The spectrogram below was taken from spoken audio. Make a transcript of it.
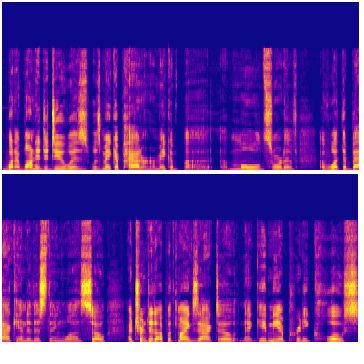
what I wanted to do was was make a pattern or make a, a, mold sort of of what the back end of this thing was. So I trimmed it up with my X-Acto, and that gave me a pretty close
